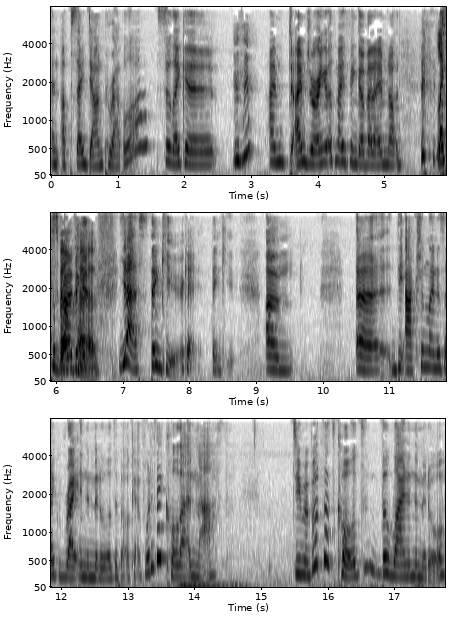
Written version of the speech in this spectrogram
an upside down parabola, so like a Mhm. I'm I'm drawing it with my finger, but I'm not Like a bell describing it. curve. Yes, thank you. Okay, thank you. Um, uh, the action line is like right in the middle of the bell curve. What do they call that in math? Do you remember what that's called? The line in the middle.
